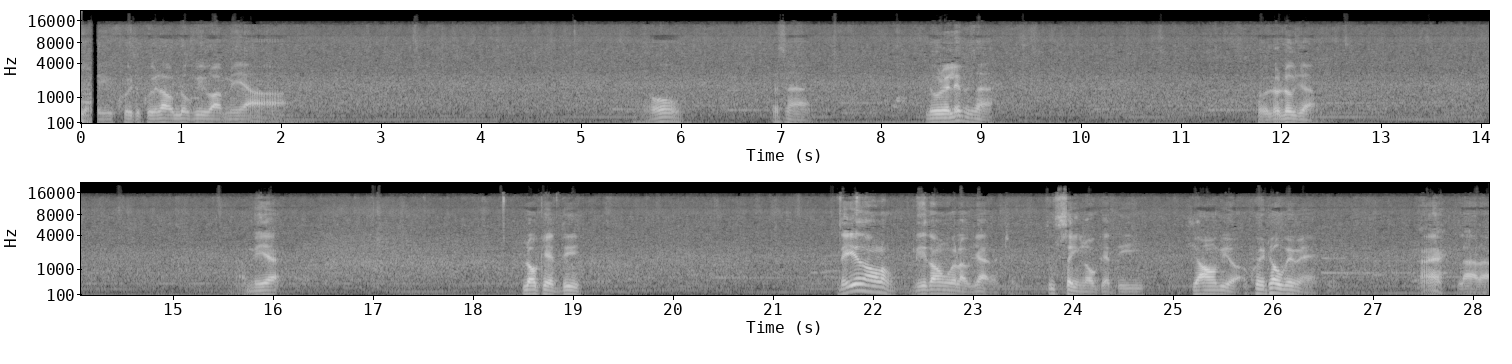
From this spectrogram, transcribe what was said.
တယ်ခွေတစ်ခွေလောက်လုပ်ပေးပါမရ ဟိုးပစံလိုရလေပစံဟိုလိုလုပ်ကြအမေကလော့ကက်သေး၄တောင်းလောက်၄တောင်းဝက်လောက်ရတယ်ထင်တယ်သူစိန်လော့ကက်သေးရောင်းပြီးတော့အခွေထုတ်ပေးမယ်အဲလာလာ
